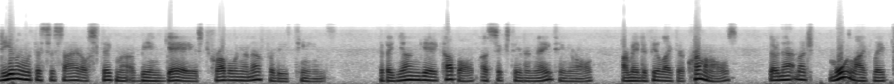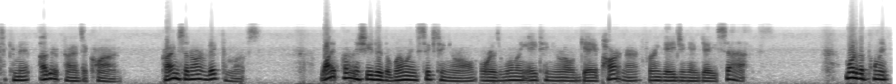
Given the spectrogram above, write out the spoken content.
Dealing with the societal stigma of being gay is troubling enough for these teens. If a young gay couple, a 16 and an 18-year-old, are made to feel like they're criminals, they're that much more likely to commit other kinds of crime, crimes that aren't victimless. Why punish either the willing 16-year-old or his willing 18-year-old gay partner for engaging in gay sex? More to the point,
